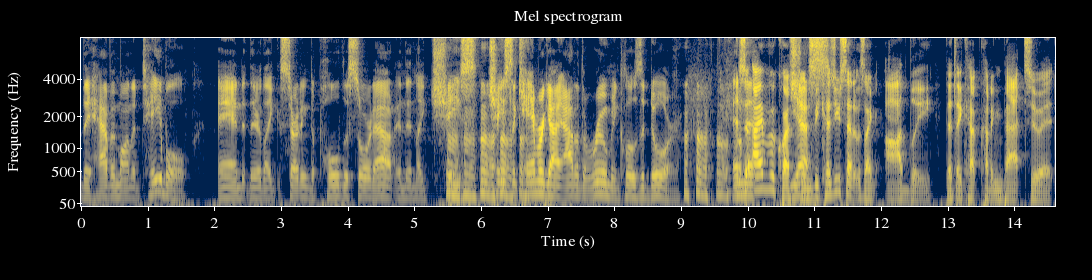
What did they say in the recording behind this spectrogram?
they have him on a table and they're like starting to pull the sword out and then like chase chase the camera guy out of the room and close the door and So then- I have a question Yes. because you said it was like oddly that they kept cutting back to it.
